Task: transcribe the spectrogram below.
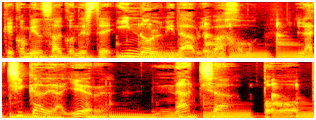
que comienza con este inolvidable bajo. La chica de ayer, Nacha Pop.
